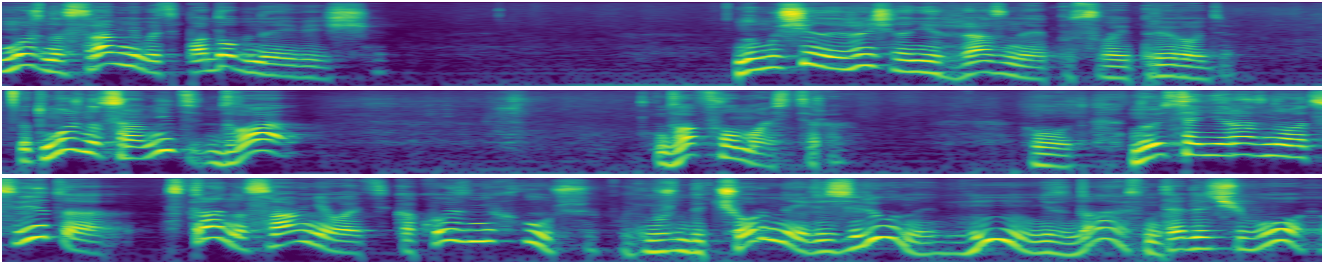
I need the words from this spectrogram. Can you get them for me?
можно сравнивать подобные вещи. Но мужчина и женщина, они разные по своей природе. Вот можно сравнить два, два фломастера. Вот. Но если они разного цвета, Странно сравнивать, какой из них лучше. Может быть черный или зеленый? М-м, не знаю, смотря для чего.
